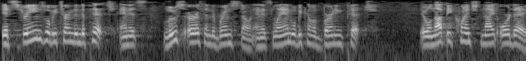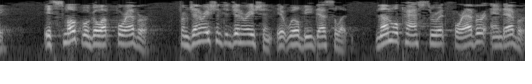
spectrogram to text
Its streams will be turned into pitch, and its loose earth into brimstone, and its land will become a burning pitch. It will not be quenched night or day. Its smoke will go up forever. From generation to generation, it will be desolate. None will pass through it forever and ever.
